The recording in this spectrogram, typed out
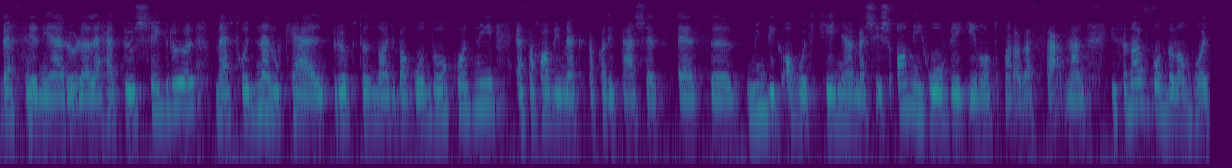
beszélni erről a lehetőségről, mert hogy nem kell rögtön nagyba gondolkodni, ez a havi megtakarítás, ez, ez mindig ahogy kényelmes, és ami hó végén ott marad a számlán. Hiszen azt gondolom, hogy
